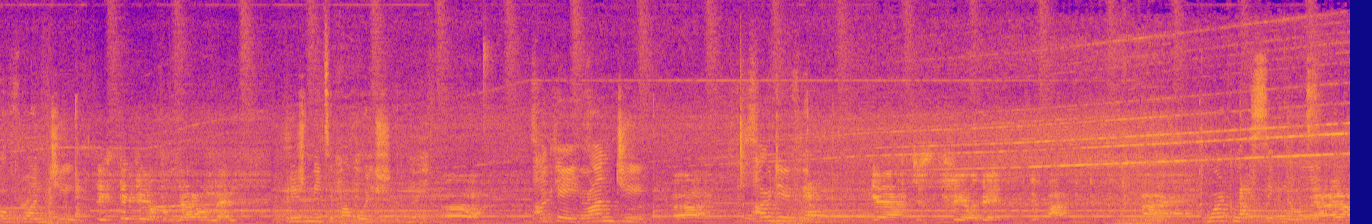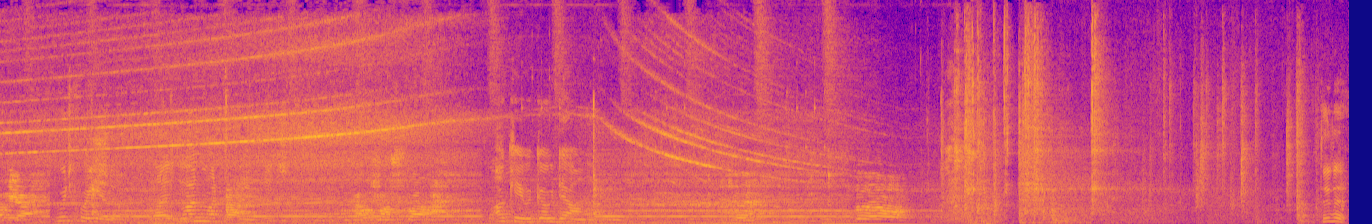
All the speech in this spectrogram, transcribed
of 1G. it's dipping up and down, then. Прижмите побольше. Oh, Okay, 1G. uh, How do you feel? yeah, just feel a bit. Uh, uh, Work with signals. yeah, I am, yeah. Good for you. One more time. How fast that? Okay, we go down. Oh. Did it?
